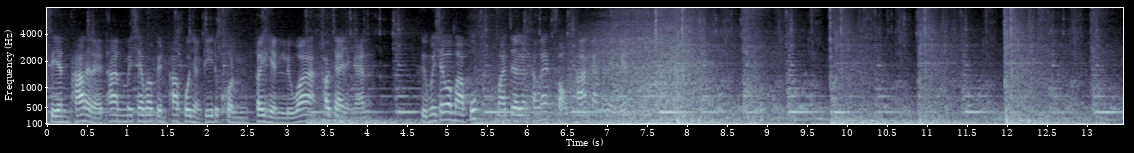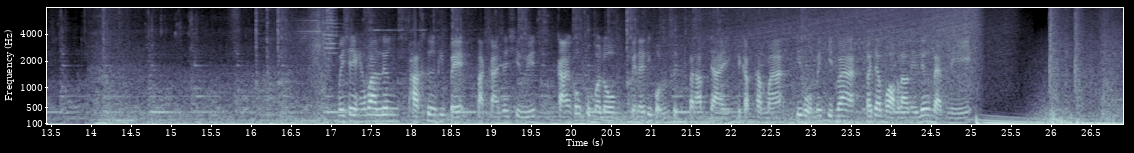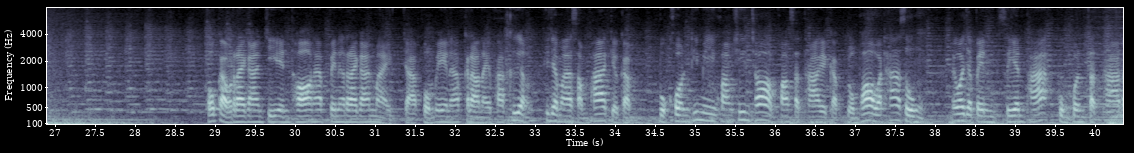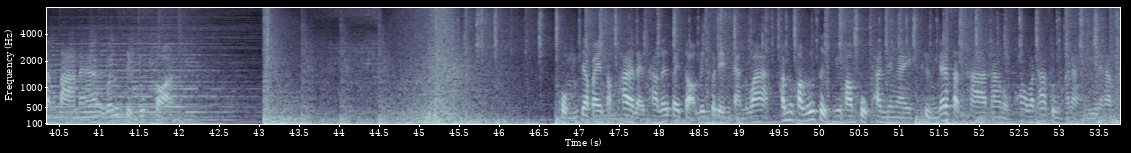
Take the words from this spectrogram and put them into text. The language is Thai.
เซียนพระหลาย ๆ ท่านไม่ใช่ว่าเป็นภาพโพสอย่างที่ทุกคนเคยเห็นหรือว่าเข้าใจอย่างนั้น คือไม่ใช่ว่ามาปุ๊บมาเจอกันครั้งแรกสองพระกันอะไรอย่างเงี้ยไม่ใช่แค่ว่าเรื่องพักเครื่องที่เป๊ะหลักการใช้ชีวิต การควบคุมอารมณ์เป็นอะไรที่ผมรู้สึกประทับใจเกี่ยวกับธรรมะที่ผมไม่คิดว่าเขาจะบอกเราในเรื่องแบบนี้ พบกับรายการ GN Talk นะครับเป็นรายการใหม่จากผมเองนะครับกราวในพระเครื่อง ที่จะมาสัมภาษณ์เกี่ยวกับบุคคลที่มีความชื่นชอบ ความศรัทธาเกี่ยวกับหลวงพ่อวัดท่าซุง ไม่ว่าจะเป็นเซียนพระกลุ่มคนศรัทธาต่างๆนะฮะหรือว่าลูกศิษย์ยุคก่อน ผมจะไปสัมภาษณ์หลายท่านแล้วไปเจาะลึกประเด็นกันว่าเขามีความรู้สึกมีความผูกพันยังไง ถึงได้ศรัทธาทางหลวงพ่อวัดท่าซุงขนาดนี้นะครับ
